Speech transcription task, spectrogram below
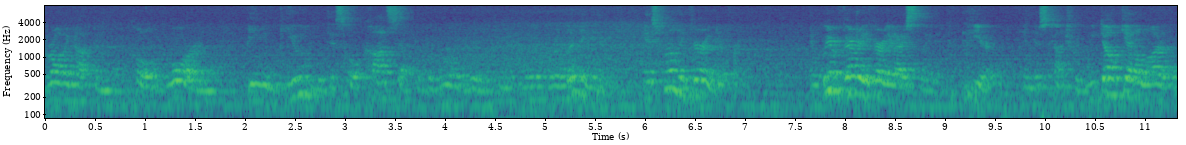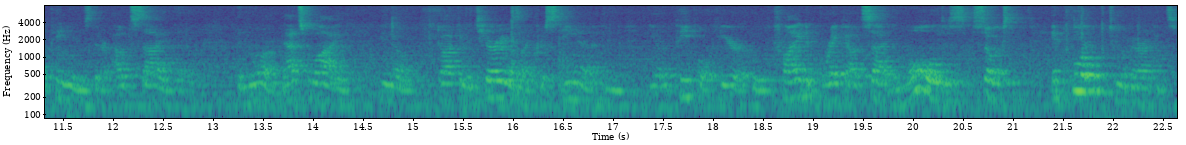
growing up in the Cold War and being imbued with this whole concept of the world we're, we're, living in. It's really very different. And we're very, very isolated here in this country. We don't get a lot of opinions that are outside the, the norm. That's why, you know, documentarians like Christina and the people here who are trying to break outside the mold is so important to Americans.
